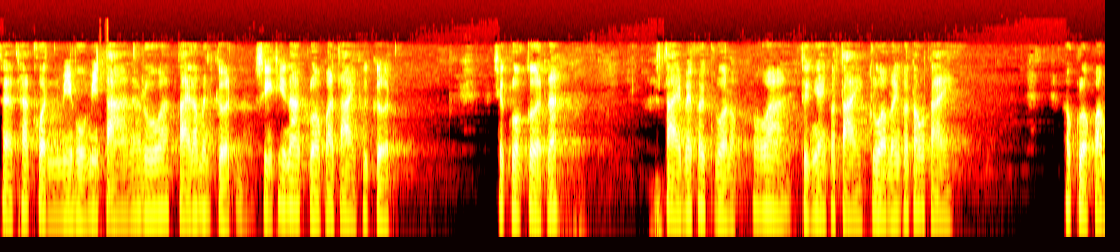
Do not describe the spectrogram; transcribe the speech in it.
แต่ถ้าคนมีหูมีตานะรู้ว่าตายแล้วมันเกิด สิ่งที่น่ากลัวกว่าตายคือเกิด จะกลัวเกิดนะ ตายไม่ค่อยกลัวหรอก เพราะว่าถึงไงก็ตาย กลัวมันก็ต้องตายเขากลัวความ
